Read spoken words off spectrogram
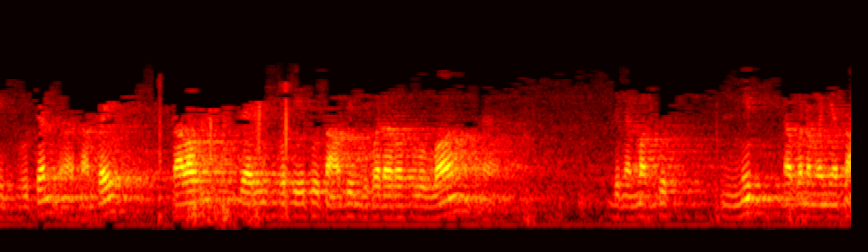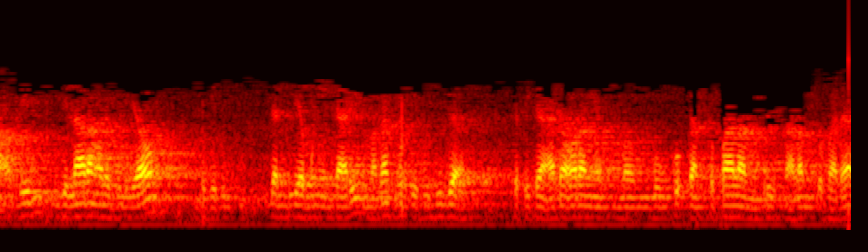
yang disebutkan nah, sampai kalau dari seperti itu ta'zim kepada Rasulullah nah, dengan maksud nid apa namanya ta'zim dilarang oleh beliau begitu dan dia mengingkari maka seperti itu juga. Ketika ada orang yang membungkukkan kepala memberi salam kepada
